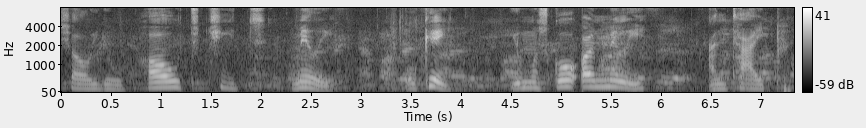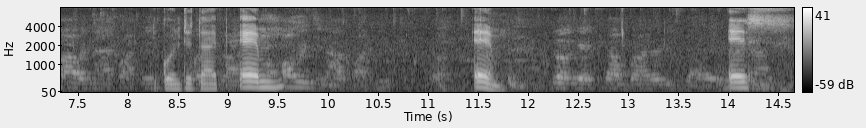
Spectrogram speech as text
show you how to cheat Millie. Okay, you must go on Millie and type. You're going to type M M S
